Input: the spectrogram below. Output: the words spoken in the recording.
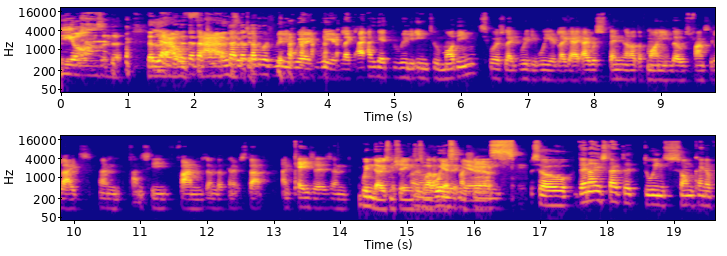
neons and the, the loud that, that, that, that, was really weird. Weird. Like I, I, get really into modding. It was like really weird. Like I, I was spending a lot of money in those fancy lights and fancy fans and that kind of stuff and cases and Windows machines as well. Windows machines. Yes. So then I started doing some kind of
